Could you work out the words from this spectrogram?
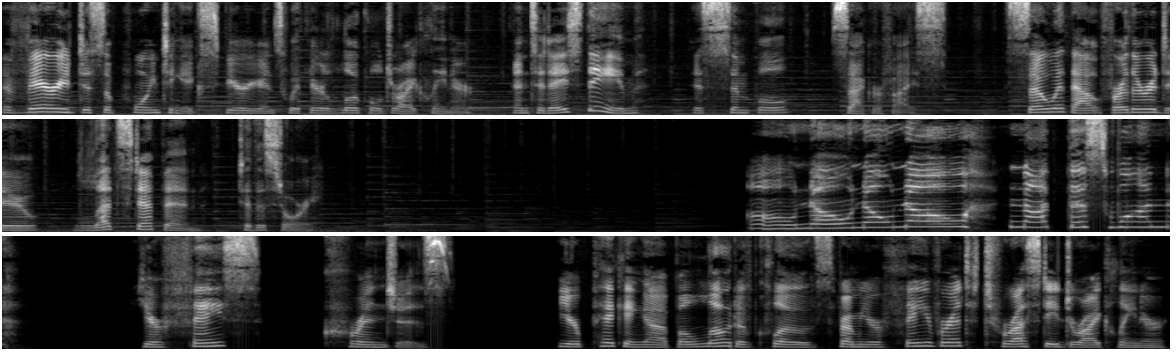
a very disappointing experience with your local dry cleaner, and today's theme is simple sacrifice. So, without further ado, let's step in to the story. Oh, no, no, no, not this one. Your face cringes. You're picking up a load of clothes from your favorite trusty dry cleaner,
